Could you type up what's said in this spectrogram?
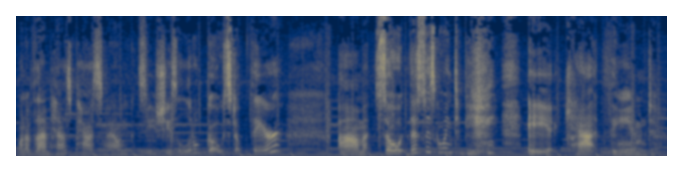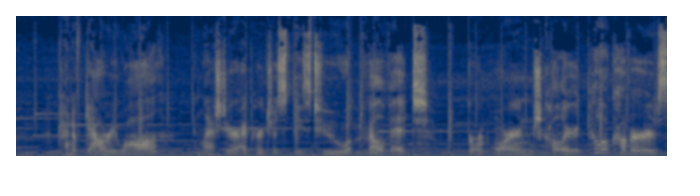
One of them has passed now. You can see she's a little ghost up there. Um, so this is going to be a cat themed kind of gallery wall. And last year I purchased these two velvet burnt orange colored pillow covers.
